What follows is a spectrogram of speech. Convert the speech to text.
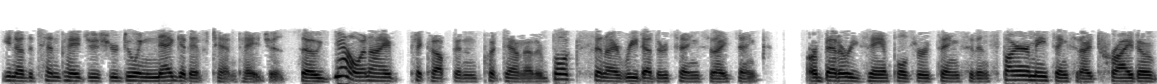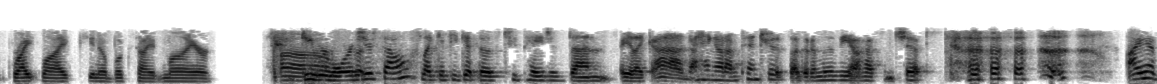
you know, the 10 pages, you're doing negative 10 pages. So, yeah, when I pick up and put down other books and I read other things that I think are better examples or things that inspire me, things that I try to write like, you know, books I admire. Do you Uh, reward but- yourself? Like if you get those two pages done, are you like, ah, I hang out on Pinterest, I'll go to a movie, I'll have some chips. I have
